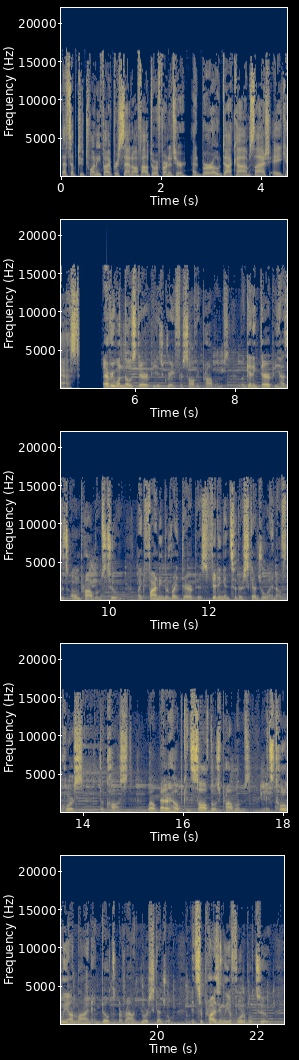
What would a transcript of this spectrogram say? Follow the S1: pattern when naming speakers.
S1: That's up to 25% off outdoor furniture at burrow.com slash ACAST.
S2: Everyone knows therapy is great for solving problems, but getting therapy has its own problems too, like finding the right therapist, fitting into their schedule, and of course, the cost. Well, BetterHelp can solve those problems. It's totally online and built around your schedule. It's surprisingly affordable too.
